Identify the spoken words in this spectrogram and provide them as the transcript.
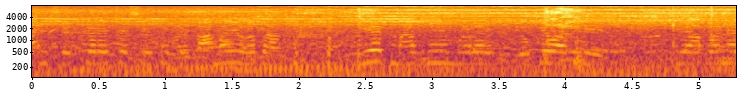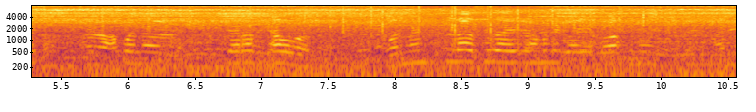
आणि शेतकऱ्याच्या शेतीचे कामही होतात. ही एक मागणी मला योग्य वाटली की आपण एक आपण विचारात घ्यावं. गव्हर्नमेंटला सुद्धा याच्यामध्ये काही लॉस नाही. आणि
